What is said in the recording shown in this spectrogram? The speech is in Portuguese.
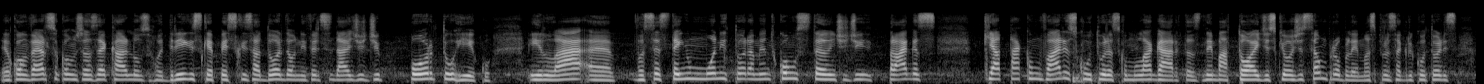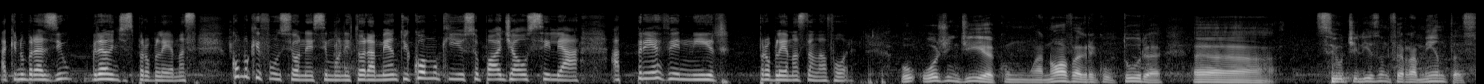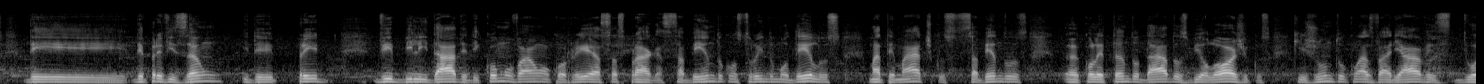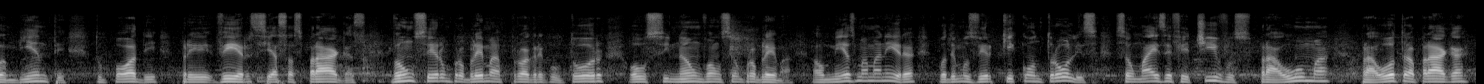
Eu converso com José Carlos Rodrigues, que é pesquisador da Universidade de Porto Rico. E lá é, vocês têm um monitoramento constante de pragas que atacam várias culturas, como lagartas, nematóides, que hoje são problemas para os agricultores aqui no Brasil, grandes problemas. Como que funciona esse monitoramento e como que isso pode auxiliar a prevenir problemas na lavoura? Hoje em dia, com a nova agricultura, uh, se utilizam ferramentas de, de previsão e de previsibilidade de como vão ocorrer essas pragas, sabendo, construindo modelos matemáticos, sabendo, uh, coletando dados biológicos, que junto com as variáveis do ambiente, tu pode prever se essas pragas vão ser um problema para o agricultor ou se não vão ser um problema. Da mesma maneira, podemos ver que controles são mais efetivos para uma, para outra praga,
